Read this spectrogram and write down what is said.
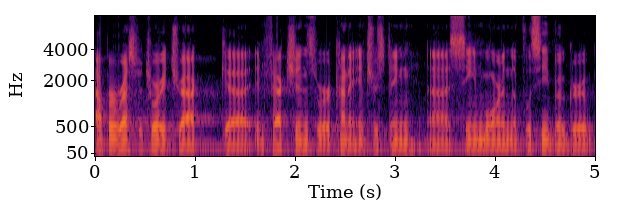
upper respiratory tract uh, infections were kind of interesting, uh, seen more in the placebo group.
